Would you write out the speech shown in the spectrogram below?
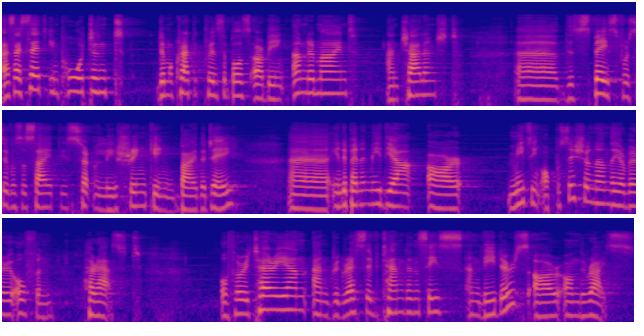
As I said, important democratic principles are being undermined and challenged. Uh, the space for civil society is certainly shrinking by the day. Uh, independent media are meeting opposition and they are very often harassed. Authoritarian and regressive tendencies and leaders are on the rise.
